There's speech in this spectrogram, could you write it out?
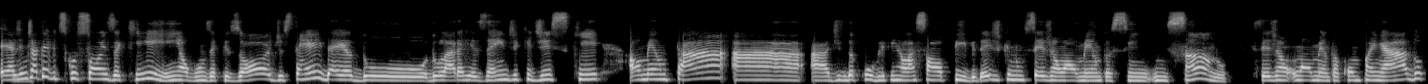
É, a gente já teve discussões aqui em alguns episódios. Tem a ideia do, do Lara Rezende que diz que aumentar a, a dívida pública em relação ao PIB, desde que não seja um aumento assim insano, que seja um aumento acompanhado,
